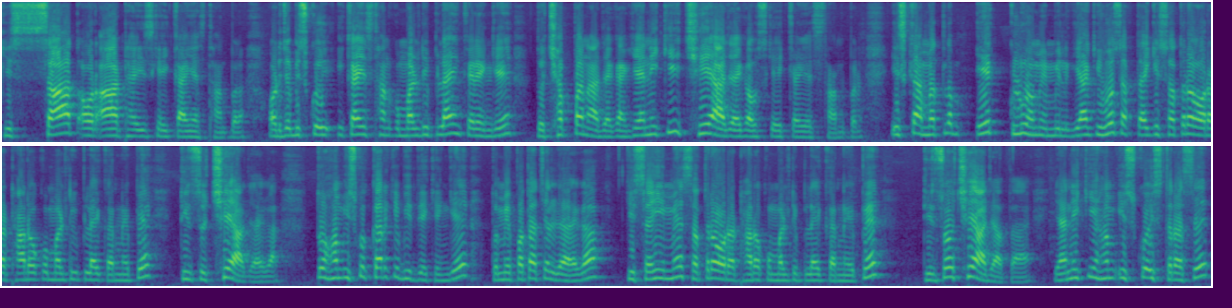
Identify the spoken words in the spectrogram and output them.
कि सात और आठ है इसके इकाई स्थान पर। और जब इसको इकाई स्थान को मल्टीप्लाई करेंगे तो छप्पन आ जाएगा। यानी कि छः आ जाएगा उसके इकाई स्थान पर। इसका मतलब एक क्लू हमें मिल गया कि हो सकता है कि सत्रह और अठारह को मल्टीप्लाई करने पर तीन आ जाएगा। तो हम इसको करके भी देखेंगे तो हमें पता चल जाएगा कि सही में सत्रह और अठारह को मल्टीप्लाई करने पे 306 आ जाता है। यानी कि हम इसको इस तरह से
